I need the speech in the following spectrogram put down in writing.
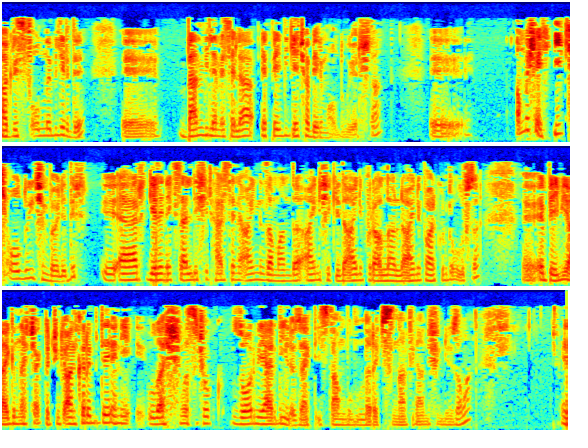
agresif olunabilirdi. E, ben bile mesela epey bir geç haberim oldu bu yarıştan. E, ama şey ilk olduğu için böyledir. E, eğer gelenekselleşir her sene aynı zamanda aynı şekilde aynı kurallarla aynı parkurda olursa e, epey bir yaygınlaşacaktır. Çünkü Ankara bir de hani e, ulaşması çok zor bir yer değil özellikle İstanbullular açısından falan düşündüğün zaman. E,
